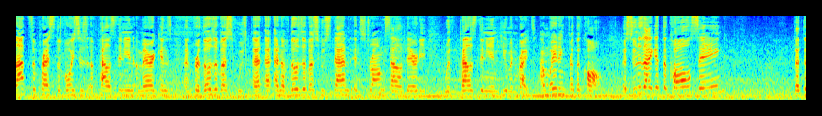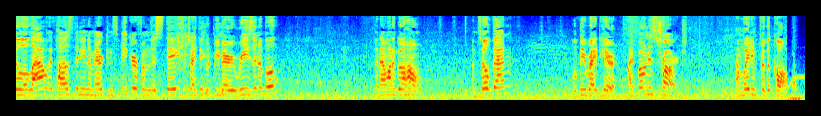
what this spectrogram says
not suppress the voices of Palestinian Americans and for those of us who uh, uh, and of those of us who stand in strong solidarity with Palestinian human rights. I'm waiting for the call. As soon as I get the call saying that they'll allow a Palestinian American speaker from this stage, which I think would be very reasonable, then I want to go home. Until then, we'll be right here. My phone is charged. I'm waiting for the call.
